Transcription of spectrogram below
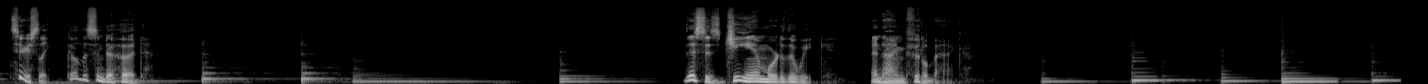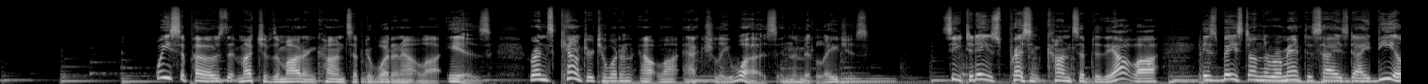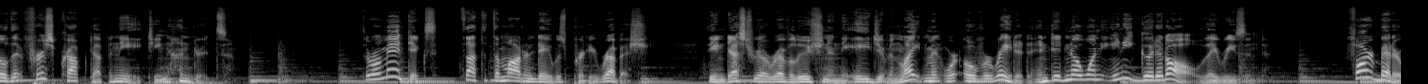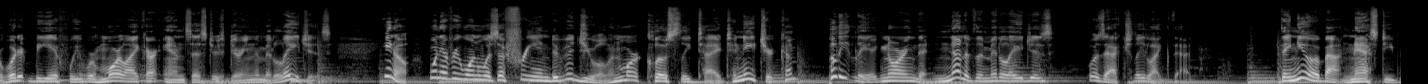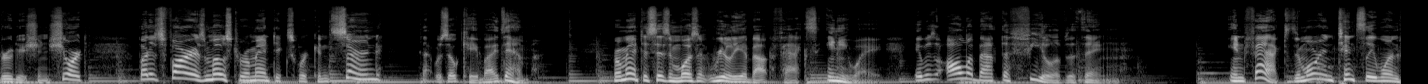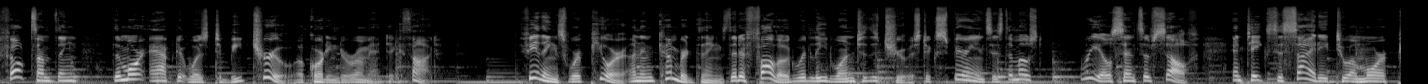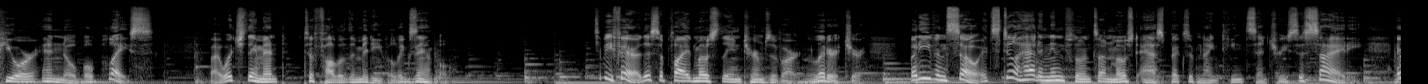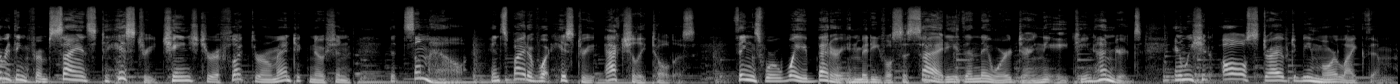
Seriously, go listen to Hood. This is GM Word of the Week and I'm Fiddleback. We suppose that much of the modern concept of what an outlaw is runs counter to what an outlaw actually was in the Middle Ages. See, today's present concept of the outlaw is based on the romanticized ideal that first cropped up in the 1800s. The Romantics thought that the modern day was pretty rubbish, the Industrial Revolution and the Age of Enlightenment were overrated and did no one any good at all, they reasoned. Far better would it be if we were more like our ancestors during the Middle Ages. You know, when everyone was a free individual and more closely tied to nature, completely ignoring that none of the Middle Ages was actually like that. They knew about nasty, brutish, and short, but as far as most romantics were concerned, that was okay by them. Romanticism wasn't really about facts anyway, it was all about the feel of the thing. In fact, the more intensely one felt something, the more apt it was to be true, according to Romantic thought. Feelings were pure, unencumbered things that, if followed, would lead one to the truest experiences, the most real sense of self, and take society to a more pure and noble place, by which they meant to follow the medieval example. To be fair, this applied mostly in terms of art and literature, but even so, it still had an influence on most aspects of 19th century society. Everything from science to history changed to reflect the romantic notion that somehow, in spite of what history actually told us, things were way better in medieval society than they were during the 1800s, and we should all strive to be more like them.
